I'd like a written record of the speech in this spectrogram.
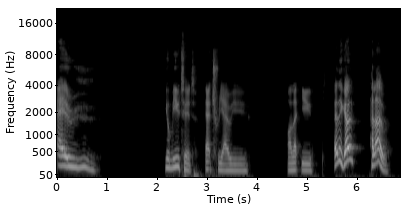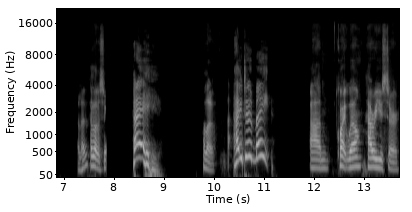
eu. You're muted, Etrio. I'll let you. There you go. Hello. Hello. Hello, sir. Hey, Hello. how you doing, mate? Um, quite well. How are you, sir?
